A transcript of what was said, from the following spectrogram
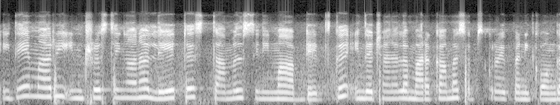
இதே மாதிரி இன்ட்ரெஸ்டிங்கான லேட்டஸ்ட் தமிழ் சினிமா அப்டேட்ஸ்க்கு இந்த சேனலை மறக்காமல் சப்ஸ்க்ரைப் பண்ணிக்கோங்க.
